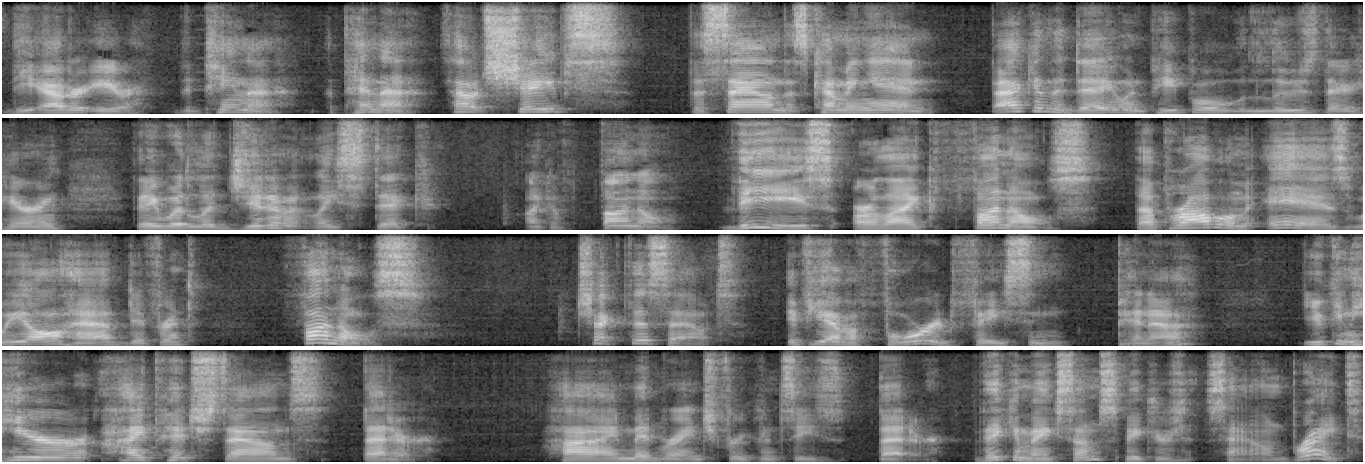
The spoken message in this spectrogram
The outer ear, the pinna, the pinna, it's how it shapes the sound that's coming in. Back in the day when people would lose their hearing, they would legitimately stick like a funnel. These are like funnels. The problem is we all have different funnels. Check this out. If you have a forward-facing pinna, you can hear high-pitched sounds better. High mid-range frequencies better. They can make some speakers sound bright.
